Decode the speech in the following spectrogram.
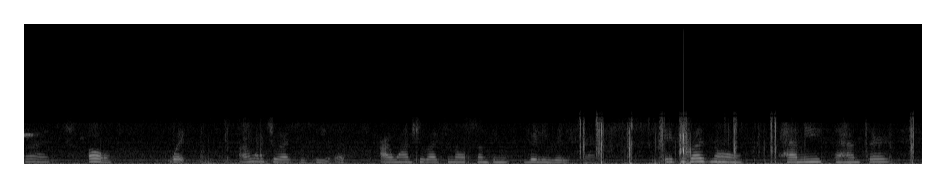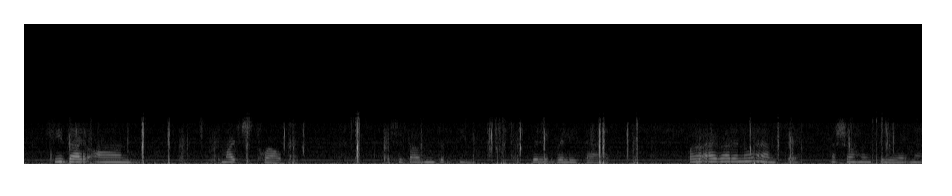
Bye. Oh, wait. I want you guys to see. Uh, I want you guys to know something really, really sad. If you guys know Hammy the hamster, he died on March 12, 2013. Really, really sad. But I got a new hamster. I'll show him to you right now.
